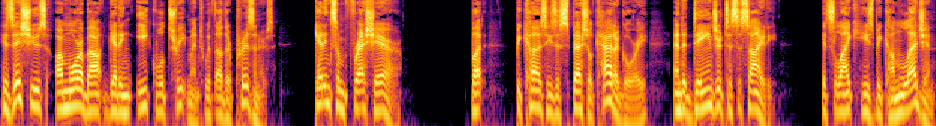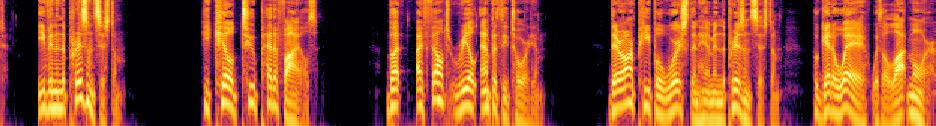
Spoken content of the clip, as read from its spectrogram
His issues are more about getting equal treatment with other prisoners getting some fresh air. But because he's a special category and a danger to society. It's like he's become legend, even in the prison system. He killed two pedophiles. But I felt real empathy toward him. There are people worse than him in the prison system who get away with a lot more.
